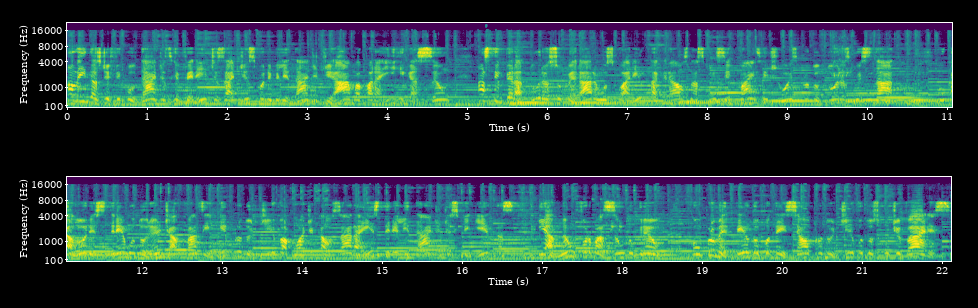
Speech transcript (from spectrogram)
além das dificuldades referentes à disponibilidade de água para irrigação. As temperaturas superaram os 40 graus nas principais regiões produtoras do estado. Calor extremo durante a fase reprodutiva pode causar a esterilidade de espiguetas e a não formação do grão, comprometendo o potencial produtivo dos cultivares.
